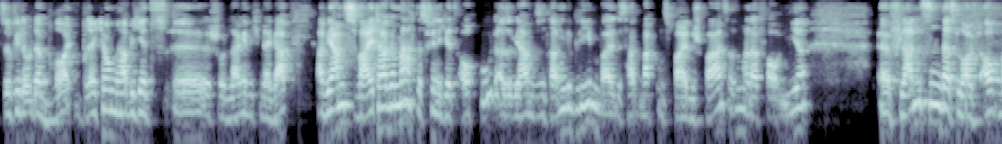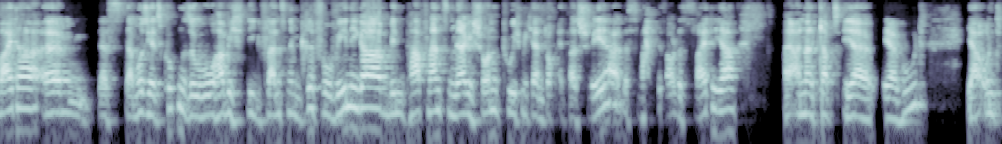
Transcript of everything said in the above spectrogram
so viele Unterbrechungen habe ich jetzt äh, schon lange nicht mehr gehabt. Aber wir haben es weitergemacht. Das finde ich jetzt auch gut. Also wir haben sind dran geblieben, weil das hat, macht uns beiden Spaß, also meiner Frau und mir. Äh, Pflanzen, das läuft auch weiter. Ähm, das, da muss ich jetzt gucken, so wo habe ich die Pflanzen im Griff, wo weniger. Mit ein paar Pflanzen merke ich schon, tue ich mich dann doch etwas schwer. Das war jetzt auch das zweite Jahr. Bei anderen klappt es eher, eher gut. Ja, und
